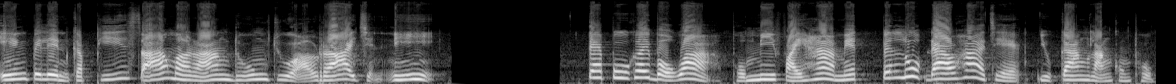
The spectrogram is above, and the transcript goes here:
เองไปเล่นกับผีสางมารางดงจั่วร้ายเช่นนี้ แต่ปู่เคยบอกว่า ผมมีไฟห้าเม็ดเป็นรูปดาวห้าแฉกอยู่กลางหลังของผม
